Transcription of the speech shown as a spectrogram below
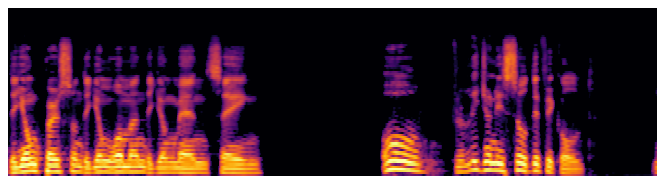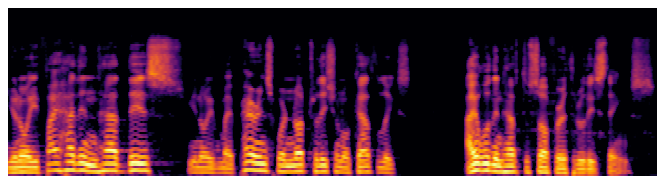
the young person, the young woman, the young man saying, Oh, religion is so difficult. You know, if I hadn't had this, you know, if my parents were not traditional Catholics, I wouldn't have to suffer through these things.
